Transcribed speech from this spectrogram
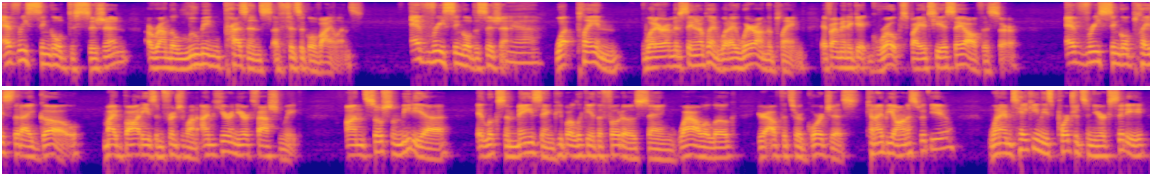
every single decision around the looming presence of physical violence. Every single decision. Yeah. What plane, whatever I'm going to stay on a plane, what I wear on the plane, if I'm going to get groped by a TSA officer. Every single place that I go, my body is infringed upon. I'm here in New York Fashion Week. On social media, it looks amazing. People are looking at the photos saying, wow, Alok, your outfits are gorgeous. Can I be honest with you? When I'm taking these portraits in New York City,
